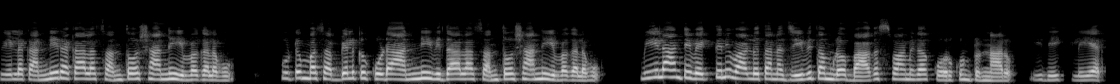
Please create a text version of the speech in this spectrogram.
వీళ్ళకి అన్ని రకాల సంతోషాన్ని ఇవ్వగలవు. కుటుంబ సభ్యులకు కూడా అన్ని విధాల సంతోషాన్ని ఇవ్వగలవు. మీలాంటి వ్యక్తిని వాళ్ళు తన జీవితంలో భాగస్వామిగా కోరుకుంటున్నారు. ఇది క్లియర్.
